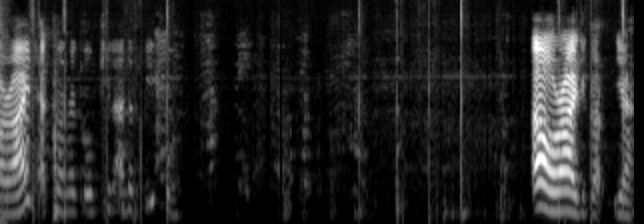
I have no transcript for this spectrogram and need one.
All right, I'm gonna go kill other people. Oh, right, you got yeah.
